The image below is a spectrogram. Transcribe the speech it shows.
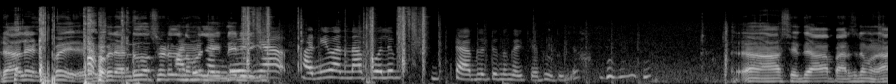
രാവിലെ ഇപ്പൊ ഇപ്പൊ രണ്ടു ദിവസമായിട്ട് നമ്മൾ ലേറ്റ് കണ്ടു നൈറ്റ് പനി വന്നാ പോലും ടാബ്ലറ്റ് ഒന്നും കഴിക്കാൻ തോന്നില്ല ആ ശരി. ആ പാരസിറ്റമോൾ ആ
